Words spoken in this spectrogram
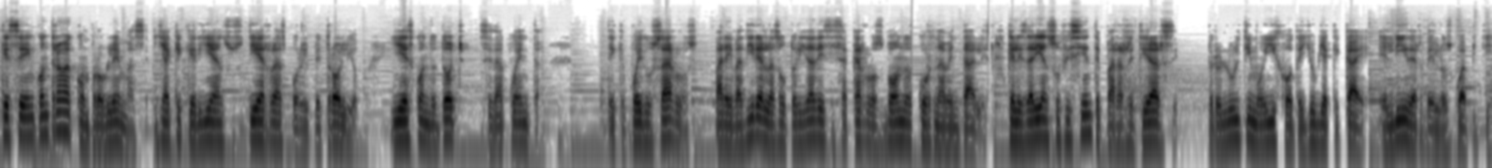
que se encontraba con problemas ya que querían sus tierras por el petróleo, y es cuando Dodge se da cuenta de que puede usarlos para evadir a las autoridades y sacar los bonos gubernamentales, que les darían suficiente para retirarse. Pero el último hijo de Lluvia que cae, el líder de los Wapiti,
